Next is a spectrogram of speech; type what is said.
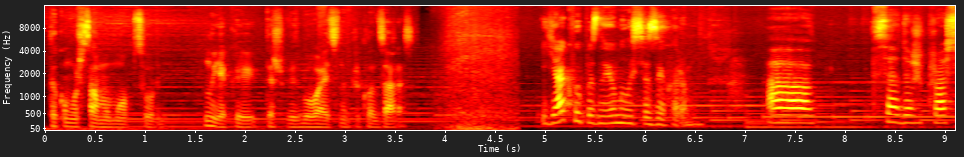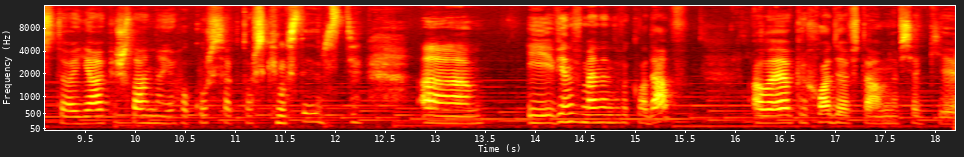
в такому ж самому абсурді. Ну, як і те, що відбувається, наприклад, зараз. Як ви познайомилися з Ігорем? А, все дуже просто. Я пішла на його курси акторської майстерності. А, і він в мене не викладав, але приходив там на всякі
